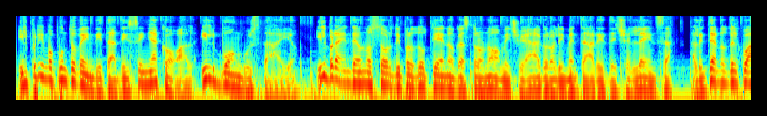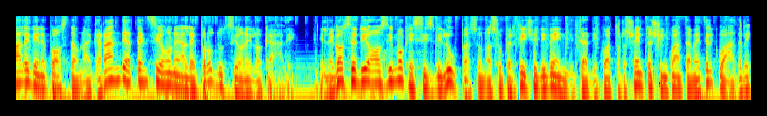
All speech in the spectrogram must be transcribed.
il primo punto vendita ad insegna Coal, il Buon Gustaio. Il brand è uno store di prodotti enogastronomici e agroalimentari d'eccellenza, all'interno del quale viene posta una grande attenzione alle produzioni locali. Il negozio di Osimo, che si sviluppa su una superficie di vendita di 450 metri quadri,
